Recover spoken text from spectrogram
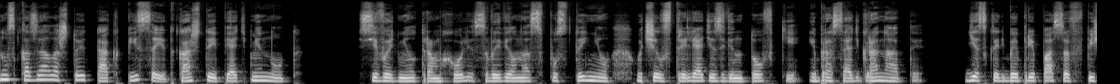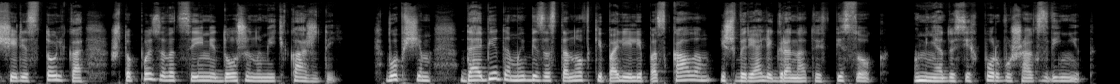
но сказала, что и так писает каждые пять минут. Сегодня утром Холлис вывел нас в пустыню, учил стрелять из винтовки и бросать гранаты. Дескать, боеприпасов в пещере столько, что пользоваться ими должен уметь каждый. В общем, до обеда мы без остановки полили по скалам и швыряли гранаты в песок. У меня до сих пор в ушах звенит.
